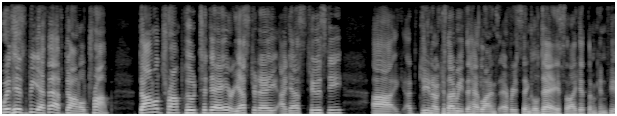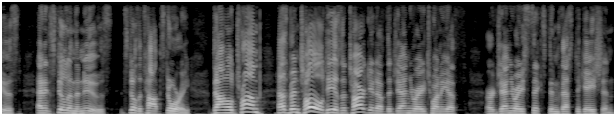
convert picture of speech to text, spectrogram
with his BFF, Donald Trump. Donald Trump, who today or yesterday, I guess, Tuesday, uh, you know, because I read the headlines every single day, so I get them confused. And it's still in the news, it's still the top story. Donald Trump has been told he is a target of the January 20th or January 6th investigation.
